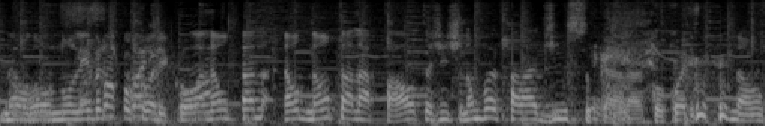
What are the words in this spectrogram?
Não, não lembro de Cocoricó. Cocoricó, não tá, na- não, não tá na pauta, a gente não não vai falar disso, cara. Cocorico não.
